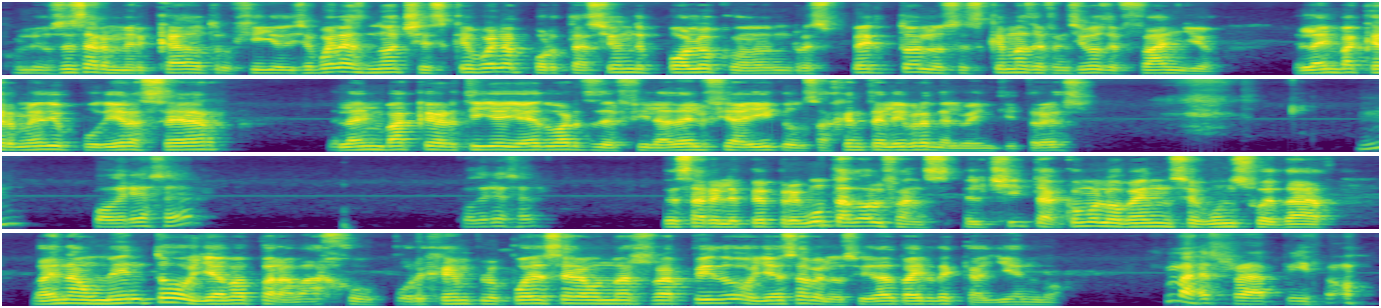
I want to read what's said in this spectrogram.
Julio César Mercado Trujillo dice: Buenas noches, qué buena aportación de Polo con respecto a los esquemas defensivos de Fangio. El linebacker medio pudiera ser el linebacker TJ Edwards de Philadelphia Eagles, agente libre en el 23. Mm, podría ser. Podría ser. César LP pregunta a Dolphins: el Chita, ¿cómo lo ven según su edad? ¿Va en aumento o ya va para abajo? Por ejemplo, ¿puede ser aún más rápido o ya esa velocidad va a ir decayendo? Más rápido.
